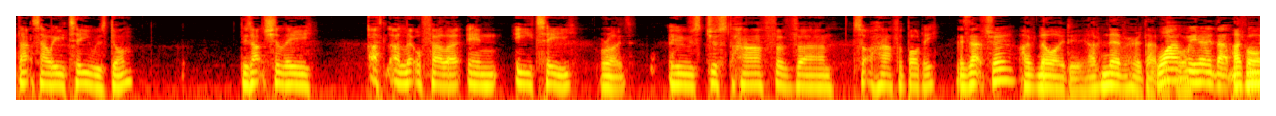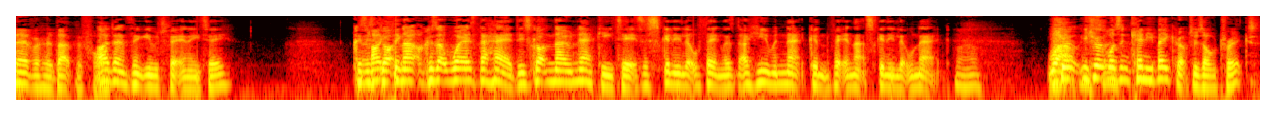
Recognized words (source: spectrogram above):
that's how ET was done. There's actually a, a little fella in ET Right. who's just half of um, sort of half a body. Is that true? I've no idea. I've never heard that Why before. haven't we heard that before? I've never heard that before. I don't think he would fit in ET. Because he's I got think- no. Because where's the head? He's got no neck. ET. It's a skinny little thing. There's a human neck couldn't fit in that skinny little neck. Well, You Well, sure, you sure it wasn't Kenny Baker up to his old tricks?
